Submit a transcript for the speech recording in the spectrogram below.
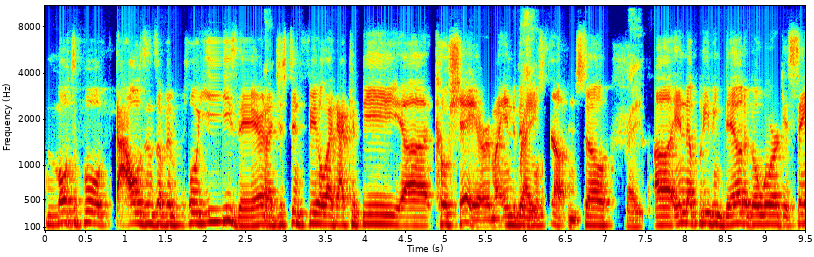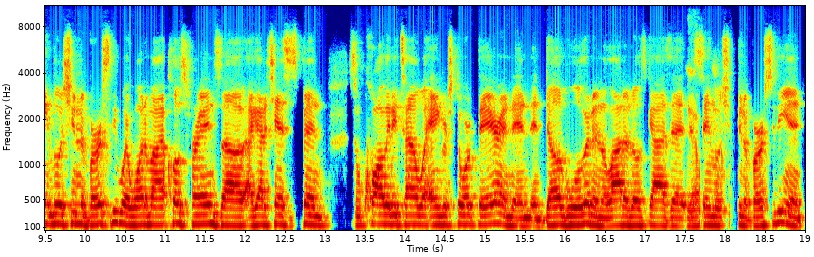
multiple thousands of employees there. And I just didn't feel like I could be uh, Kosha or my individual right. stuff. And so right. uh, ended up leaving Dell to go work at St. Louis University, where one of my close friends, uh, I got a chance to spend some quality time with Anger Stork there and, and, and Doug Woolard and a lot of those guys at yep. St. Louis University. And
